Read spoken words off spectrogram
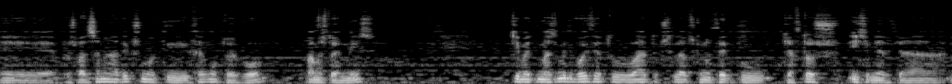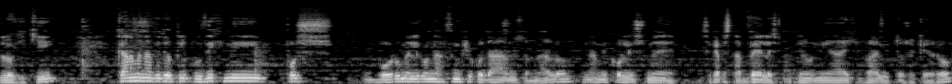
Ε, προσπαθήσαμε να δείξουμε ότι φεύγουμε από το εγώ, πάμε στο εμείς και με, μαζί με τη βοήθεια του Άρη του Ξυλά, του σκηνοθέτη που και αυτός είχε μια τέτοια λογική, κάναμε ένα βίντεο κλιπ που δείχνει πώς μπορούμε λίγο να έρθουμε πιο κοντά ένα στον άλλον, να μην κολλήσουμε σε κάποιες ταμπέλες που η κοινωνία έχει βάλει τόσο καιρό,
